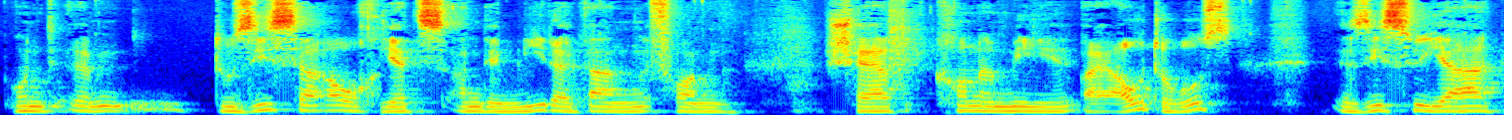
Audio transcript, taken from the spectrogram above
Und ähm, du siehst ja auch jetzt an dem Niedergang von Shared Economy bei Autos, äh, siehst du ja,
